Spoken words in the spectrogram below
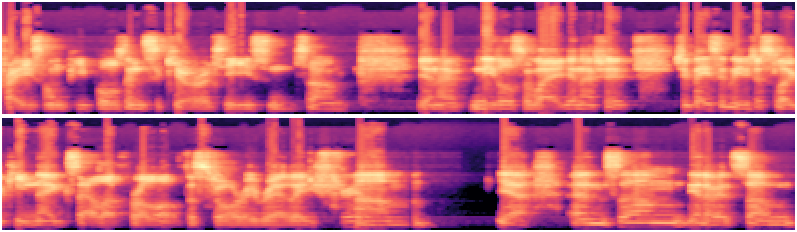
preys on people's insecurities and um you know needles away you know she she basically just low-key negs ella for a lot of the story really true. um yeah and um you know it's um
